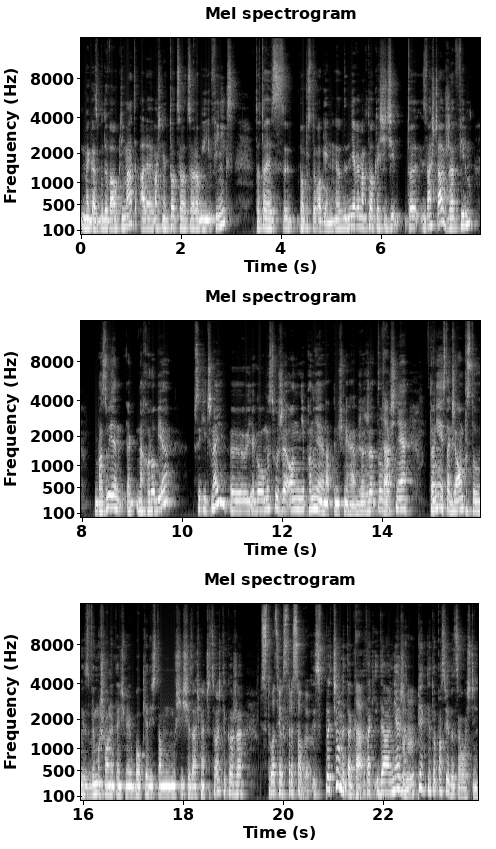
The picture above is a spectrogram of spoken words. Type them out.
mega zbudowało klimat, ale właśnie to, co, co robi Phoenix, to to jest y, po prostu ogień. Nie wiem, jak to określić, to zwłaszcza, że film bazuje na chorobie psychicznej yy, jego umysłu, że on nie panuje nad tym śmiechem, że, że to Tak. właśnie to nie jest tak, że on po prostu jest wymuszony ten śmiech, bo kiedyś tam musi się zaśmiać czy coś, tylko że W sytuacjach stresowych. jest wpleciony tak, Tak. tak. idealnie, że Mhm. pięknie to pasuje do całości.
